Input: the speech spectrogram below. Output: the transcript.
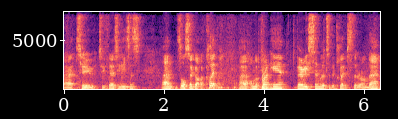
uh, to, to 30 litres. Um, it's also got a clip uh, on the front here, very similar to the clips that are on there.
